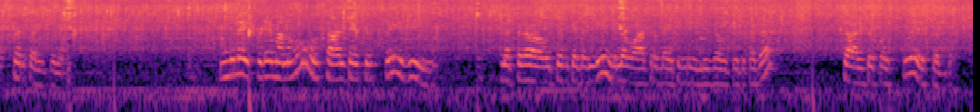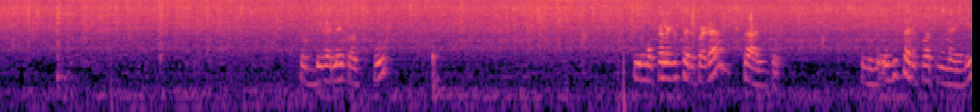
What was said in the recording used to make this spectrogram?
ఒకసారి కలుపుదాం. ఇందులో ఇప్పుడే మనము సాల్ట్ వేసేస్తే ఇది మెత్తగా అవుతుంది కదండి. ఇందులో వాటర్ బయటకు రిలీజ్ అవుతుంది కదా. సాల్ట్ పసుపు వేసేద్దాం. కొద్దిగానే పసుపు. ఈ ముక్కలకి సరిపడా సాల్ట్. ఇది సరిపోతుందండి.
